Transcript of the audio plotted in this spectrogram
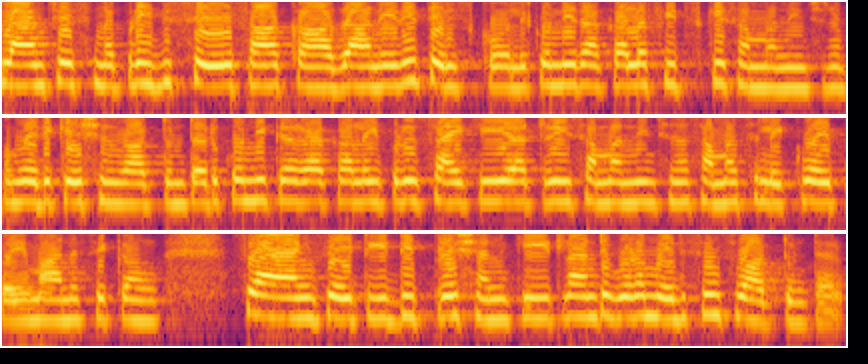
ప్లాన్ చేసినప్పుడు ఇవి సేఫా కాదా అనేది తెలుసుకోవాలి. కొన్ని కొన్ని రకాల ఫిట్స్కి సంబంధించిన మెడికేషన్ వాడుతుంటారు. కొన్ని రకాల ఇప్పుడు సైకియాట్రీ సంబంధించిన సమస్యలు ఎక్కువైపోయి మానసికంగా సో యాంగ్జైటీ డిప్రెషన్కి ఇట్లాంటివి కూడా మెడిసిన్స్ వాడుతుంటారు.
